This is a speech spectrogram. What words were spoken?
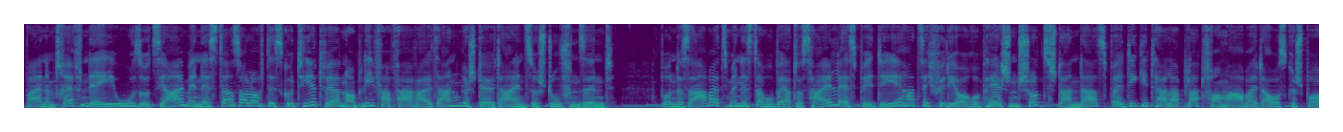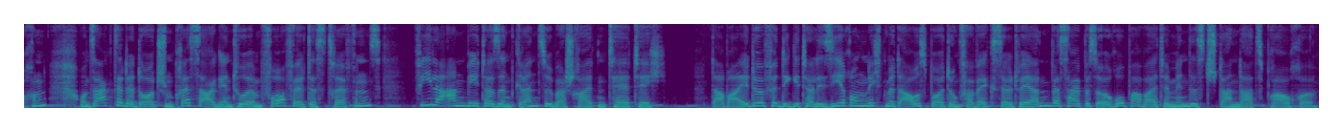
Bei einem Treffen der EU-Sozialminister soll auch diskutiert werden, ob Lieferfahrer als Angestellte einzustufen sind. Bundesarbeitsminister Hubertus Heil, SPD, hat sich für die europäischen Schutzstandards bei digitaler Plattformarbeit ausgesprochen und sagte der deutschen Presseagentur im Vorfeld des Treffens, viele Anbieter sind grenzüberschreitend tätig. Dabei dürfe Digitalisierung nicht mit Ausbeutung verwechselt werden, weshalb es europaweite Mindeststandards brauche.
